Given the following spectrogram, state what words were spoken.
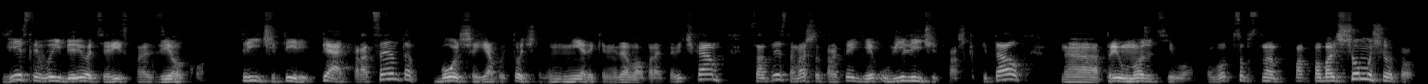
Если вы берете риск на сделку 3, 4, 5 процентов, больше я бы точно не рекомендовал брать новичкам, соответственно, ваша стратегия увеличит ваш капитал, э, приумножить его. Вот, собственно, по, по большому счету,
